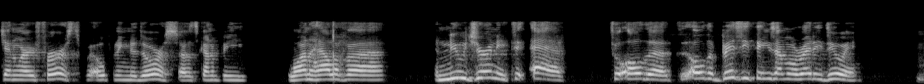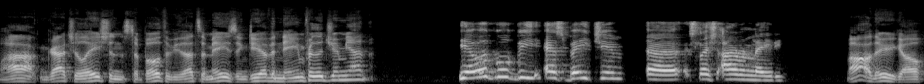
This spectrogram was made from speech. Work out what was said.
January 1st, we're opening the doors. So it's going to be one hell of a, a new journey to add to all the to all the busy things I'm already doing. Wow, congratulations to both of you. That's amazing. Do you have a name for the gym yet? Yeah, it will be SB Gym uh, slash Iron Lady. Oh, there you go.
